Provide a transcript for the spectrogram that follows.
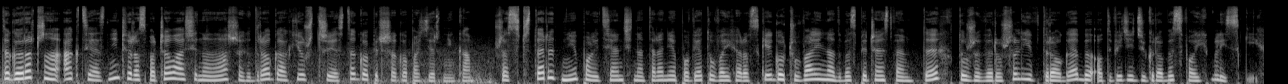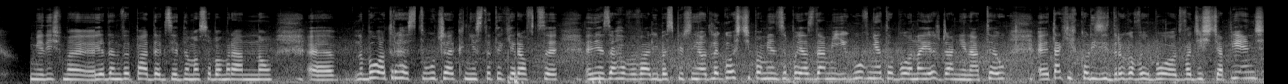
Tegoroczna akcja zniczy rozpoczęła się na naszych drogach już 31 października. Przez cztery dni policjanci na terenie powiatu wejherowskiego czuwali nad bezpieczeństwem tych, którzy wyruszyli w drogę, by odwiedzić groby swoich bliskich. Mieliśmy jeden wypadek z jedną osobą ranną. E, No było trochę stłuczek, niestety kierowcy nie zachowywali bezpiecznej odległości pomiędzy pojazdami i głównie to było najeżdżanie na tył. E, Takich kolizji drogowych było 25.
